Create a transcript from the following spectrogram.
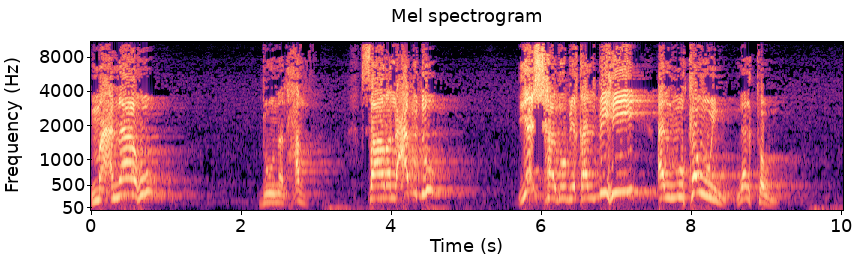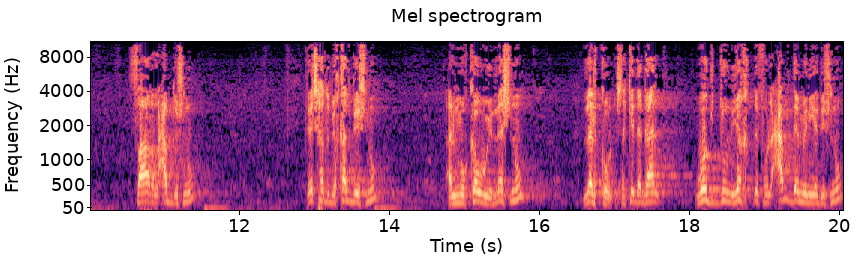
معناه دون الحظ. صار العبد يشهد بقلبه المكون لا الكون. صار العبد شنو؟ يشهد بقلبه شنو؟ المكون لا شنو؟ لا الكون. عشان كده قال وجد يخطف العبد من يد شنو؟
